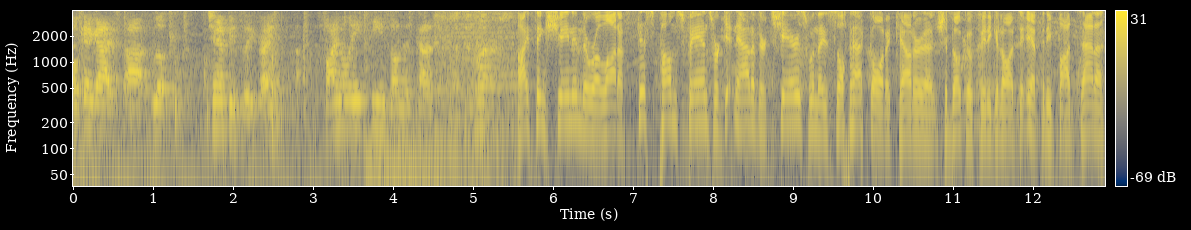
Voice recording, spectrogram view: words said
Okay, guys, uh, look, Champions League, right? Finally, teams on this kind of. I think, Sheanon, there were a lot of fist pumps. Fans were getting out of their chairs when they saw that goal to counter uh, Przybyłko fitting it on to Anthony Fontana.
